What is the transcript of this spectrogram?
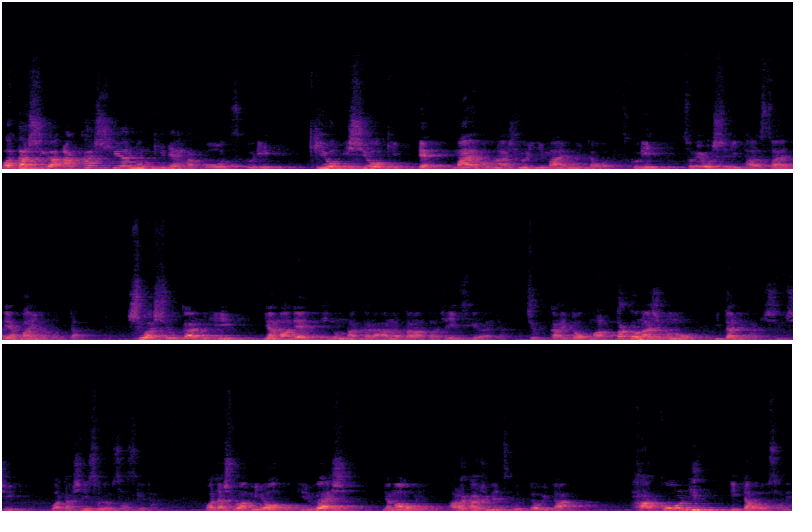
私がアカシアの木で箱を作り木を石を切って前と同じように2枚の板を作りそれを主に携えて山に登った。主は集会の日に山で火の中からあなたたちに告げられた。10回と全く同じものを板に書き記し私にそれを授けた。私は身を翻し山を降りあらかじめ作っておいた。箱に板を収め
